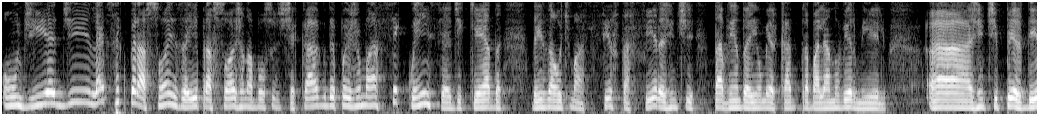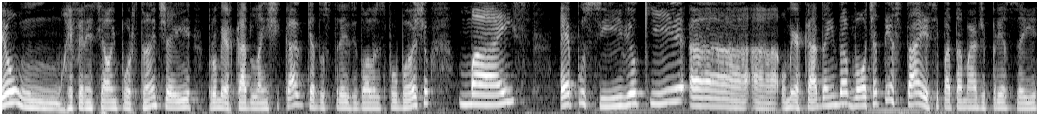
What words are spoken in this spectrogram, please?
Um dia de leves recuperações aí para a soja na Bolsa de Chicago, depois de uma sequência de queda desde a última sexta-feira. A gente está vendo aí o mercado trabalhar no vermelho. Uh, a gente perdeu um referencial importante aí para o mercado lá em Chicago, que é dos 13 dólares por bushel, mas é possível que a, a, o mercado ainda volte a testar esse patamar de preços aí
